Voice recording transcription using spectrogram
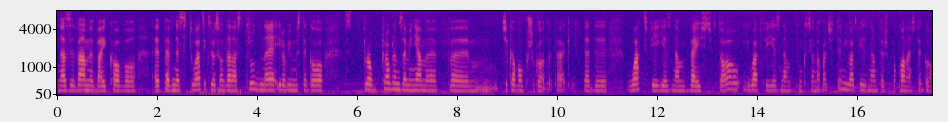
nazywamy bajkowo e, pewne sytuacje, które są dla nas trudne i robimy z tego z pro, problem zamieniamy w ciekawą przygodę, tak? I wtedy łatwiej jest nam wejść w to i łatwiej jest nam funkcjonować w tym i łatwiej jest nam też pokonać tego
